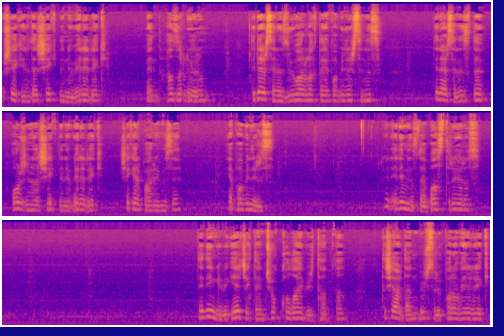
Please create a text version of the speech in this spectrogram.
Bu şekilde şeklini vererek ben hazırlıyorum. Dilerseniz yuvarlak da yapabilirsiniz. Dilerseniz de orijinal şeklini vererek şekerparemizi yapabiliriz. Şöyle elimizle bastırıyoruz. Dediğim gibi gerçekten çok kolay bir tatlı. Dışarıdan bir sürü para vererek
